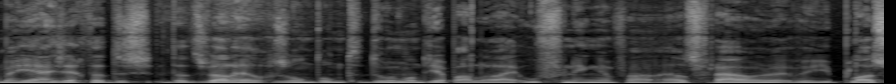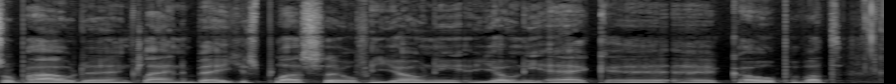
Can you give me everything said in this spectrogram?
Maar jij zegt dat is, dat is wel heel gezond om te doen. Want je hebt allerlei oefeningen van als vrouw. wil Je plas ophouden en kleine beetjes plassen. Of een yoni, yoni egg eh, eh, kopen. Wat, wat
